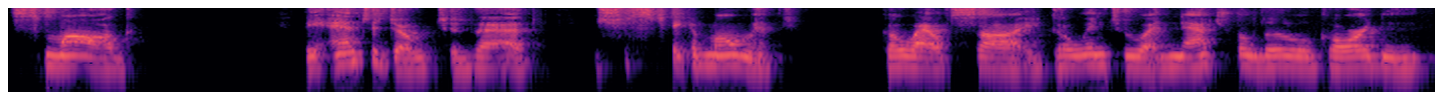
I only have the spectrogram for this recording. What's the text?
smog. The antidote to that just take a moment, go outside, go into a natural little garden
